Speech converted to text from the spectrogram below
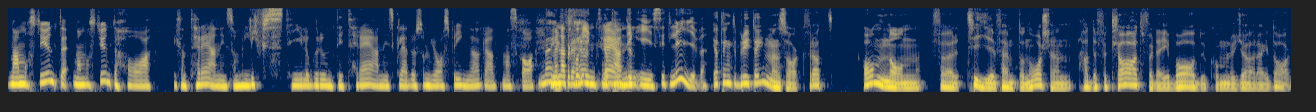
man, måste ju inte, man måste ju inte ha liksom, träning som livsstil och gå runt i träningskläder och som jag springer överallt man ska. Nej, Men att få här- in träning tänkte- i sitt liv. Jag tänkte bryta in med en sak för att om någon för 10-15 år sedan hade förklarat för dig vad du kommer att göra idag.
